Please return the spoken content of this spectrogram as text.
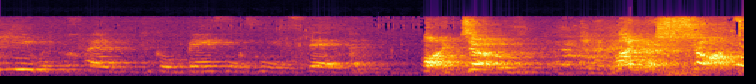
he would prefer to go bathing with me instead. By Jove, like a shot.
